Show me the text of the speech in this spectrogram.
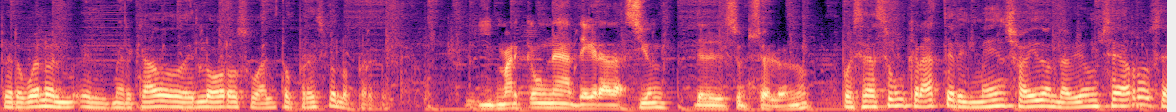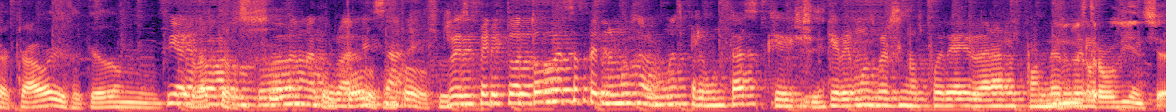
Pero bueno, el, el mercado del oro, su alto precio lo permite y marca una degradación del subsuelo, ¿no? Pues se hace un cráter inmenso ahí donde había un cerro, se acaba y se queda un sí, acaba con toda la naturaleza. Respecto a todo eso tenemos algunas preguntas que queremos ver si nos puede ayudar a responder. Nuestra audiencia,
